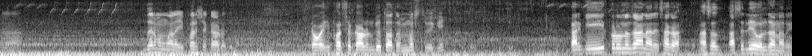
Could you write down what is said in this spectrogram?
हा. जर मग मला ही फरशा काढू दे. तेव्हा ही फरशा काढून घेतो आता मी मस्तपैकी. कारण की इकडून जाणार आहे सगळा. असं असं लेवल जाणार आहे.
